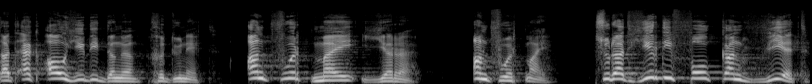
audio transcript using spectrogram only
dat ek al hierdie dinge gedoen het. Antwoord my, Here. Antwoord my sodat hierdie volk kan weet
